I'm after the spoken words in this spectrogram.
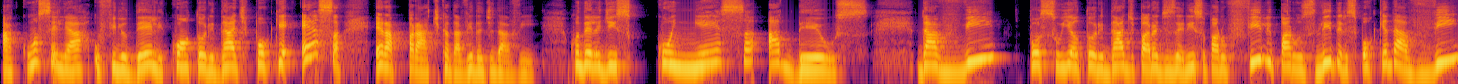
aconselhar o filho dele com autoridade, porque essa era a prática da vida de Davi. Quando ele diz: conheça a Deus. Davi possuía autoridade para dizer isso para o filho e para os líderes, porque Davi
